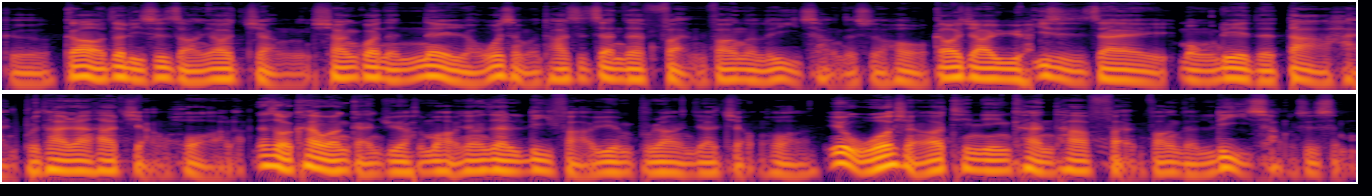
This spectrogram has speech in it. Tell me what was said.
歌，刚好这理事长要讲相关的内容，为什么他是站在反方的立场的时候，高嘉瑜一直在猛烈的大喊，不太让他讲话了。那时候看完感觉怎么好像在立法院不让人家讲话，因为我想要听听看他反方的立场是什么。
